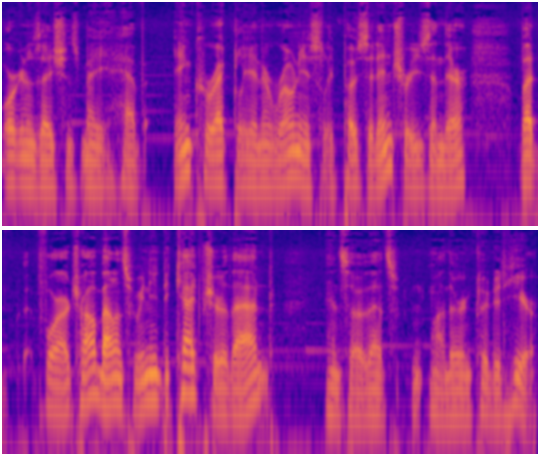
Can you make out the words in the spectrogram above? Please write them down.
organizations may have incorrectly and erroneously posted entries in there, but for our trial balance, we need to capture that, and so that's why they're included here.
